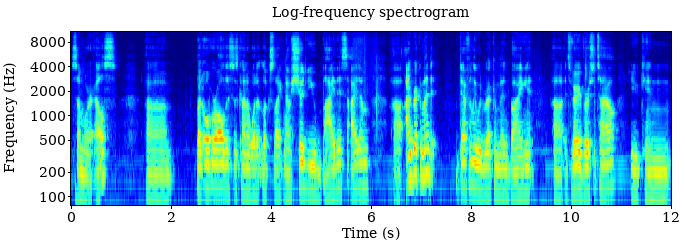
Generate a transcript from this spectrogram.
somewhere else. Um, but overall this is kind of what it looks like. Now should you buy this item uh, I recommend it. Definitely would recommend buying it. Uh, it's very versatile. You can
